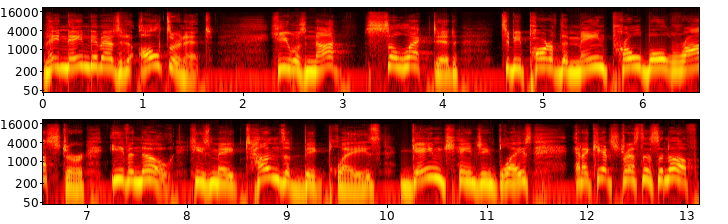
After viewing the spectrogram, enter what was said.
They named him as an alternate. He was not selected to be part of the main Pro Bowl roster, even though he's made tons of big plays, game changing plays, and I can't stress this enough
